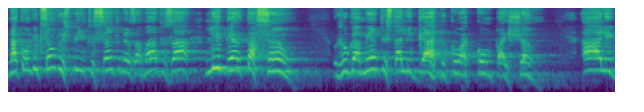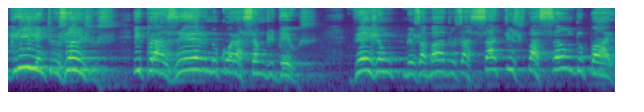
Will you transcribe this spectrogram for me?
Na convicção do Espírito Santo, meus amados, há libertação. O julgamento está ligado com a compaixão. Há alegria entre os anjos e prazer no coração de Deus. Vejam, meus amados, a satisfação do Pai,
